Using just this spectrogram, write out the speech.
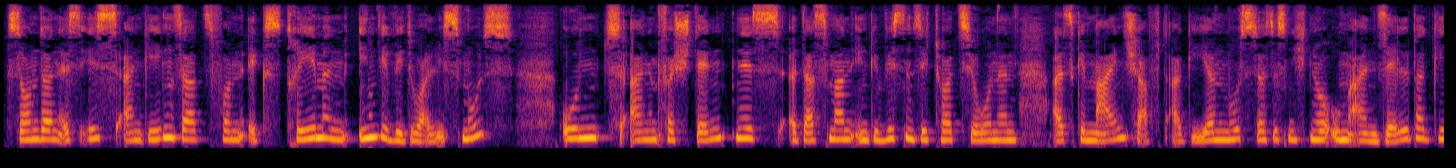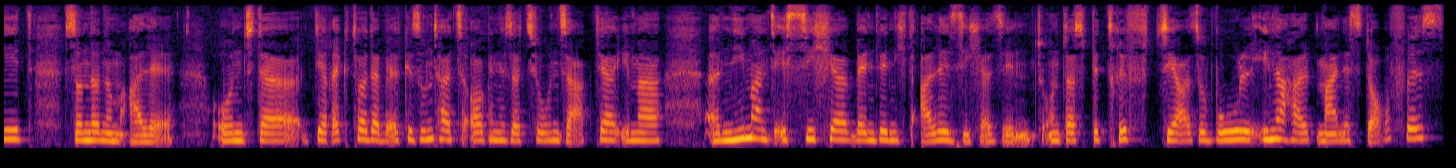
sondern es ist ein Gegensatz von extremem Individualismus und einem Verständnis, dass man in gewissen Situationen als Gemeinschaft agieren muss, dass es nicht nur um einen selber geht, sondern um alle. Und der Direktor der Weltgesundheitsorganisation sagt ja immer, äh, niemand ist sicher, wenn wir nicht alle sicher sind. Und das betrifft ja sowohl innerhalb meines Dorfes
